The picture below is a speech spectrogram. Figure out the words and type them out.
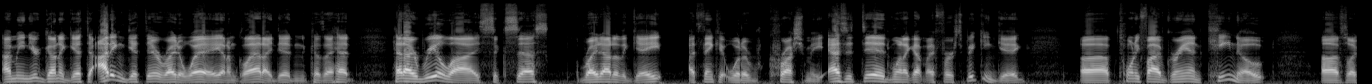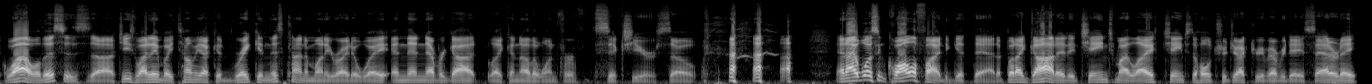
I mean, you're gonna get there. I didn't get there right away, and I'm glad I didn't because I had had I realized success right out of the gate, I think it would have crushed me, as it did when I got my first speaking gig, uh, 25 grand keynote. Uh, it's like, wow, well, this is, uh, geez, why didn't anybody tell me I could rake in this kind of money right away? And then never got like another one for six years. So And I wasn't qualified to get that, but I got it. It changed my life, changed the whole trajectory of every day Saturday.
